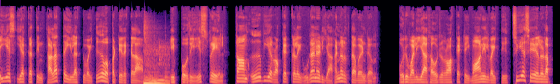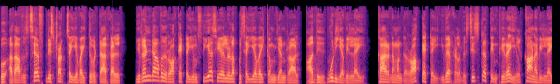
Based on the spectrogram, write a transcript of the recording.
ஐஎஸ் இயக்கத்தின் தளத்தை இலக்கு வைத்து ஏவப்பட்டிருக்கலாம். இப்போது இஸ்ரேல் தாம் ஏவிய ராக்கெட்களை உடனடியாக நிறுத்த வேண்டும். ஒரு வழியாக ஒரு ராக்கெட்டை வானில் வைத்து சுய செயலிழப்பு அதாவது செல்ஃப் டிஸ்ட்ரக்ட் செய்ய வைத்து விட்டார்கள். இரண்டாவது ராக்கெட்டையும் சுய செயலிழப்பு செய்ய வைக்க முயன்றால் அது முடியவில்லை. காரணம் அந்த ராக்கெட்டை இவர்களது சிஸ்டத்தின் திரையில் காணவில்லை.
